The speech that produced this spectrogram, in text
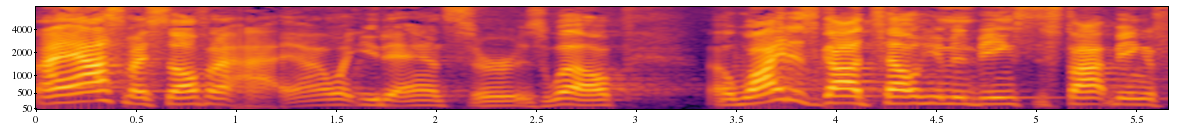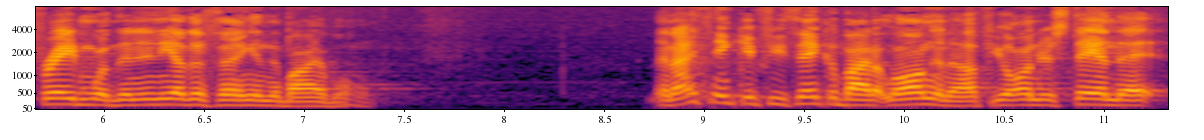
I ask myself, and I, I want you to answer as well uh, why does God tell human beings to stop being afraid more than any other thing in the Bible? And I think if you think about it long enough, you'll understand that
